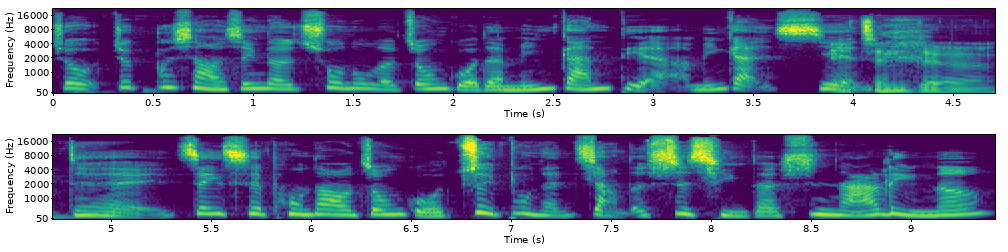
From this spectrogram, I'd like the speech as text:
就就不小心的触怒了中国的敏感点啊，敏感线。真的，对，这一次碰到中国最不能讲的事情的是哪里呢？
